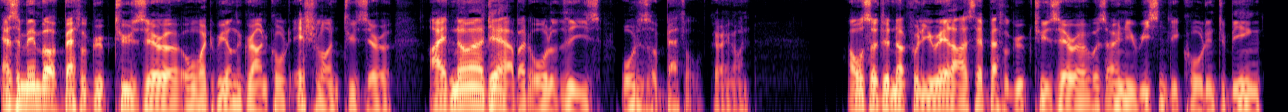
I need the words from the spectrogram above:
As a member of Battle Group 20, or what we on the ground called Echelon 20, I had no idea about all of these orders of battle going on. I also did not fully realize that Battle Group 20 was only recently called into being.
